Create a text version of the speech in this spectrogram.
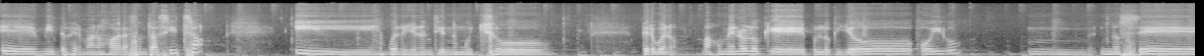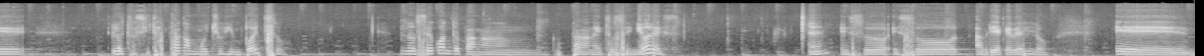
Eh, mis dos hermanos ahora son taxistas. Y bueno, yo no entiendo mucho, pero bueno, más o menos lo que, por lo que yo oigo, mm, no sé, los taxistas pagan muchos impuestos. No sé cuánto pagan, pagan estos señores. ¿eh? Eso, eso habría que verlo. Eh,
